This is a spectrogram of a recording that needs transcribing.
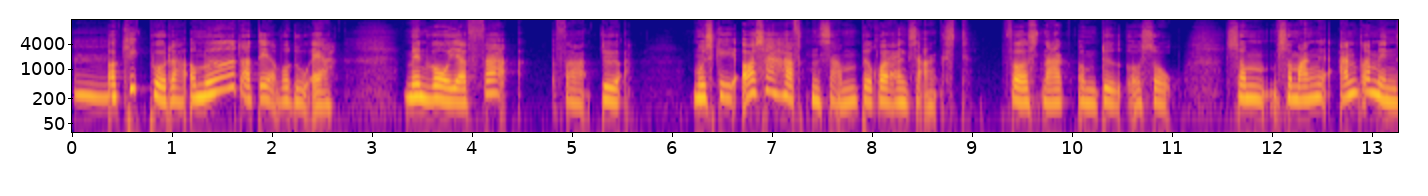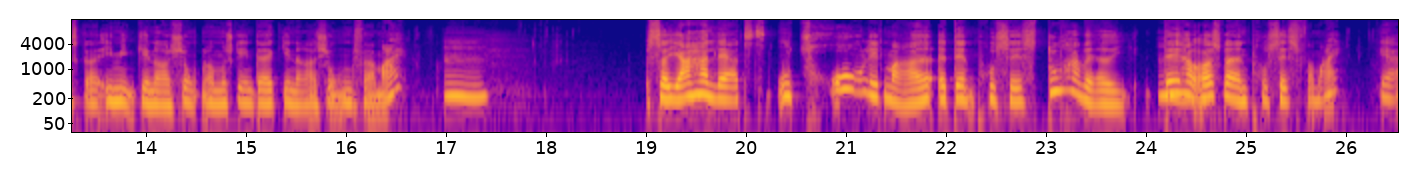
mm. og kigge på dig og møde dig der, hvor du er. Men hvor jeg før far dør, måske også har haft den samme berøringsangst for at snakke om død og sorg som så mange andre mennesker i min generation, og måske endda generationen før mig. Mm. Så jeg har lært utroligt meget af den proces, du har været i. Mm. Det har også været en proces for mig. Ja.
